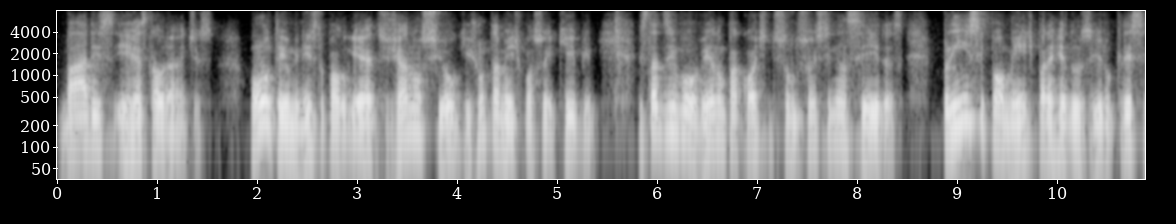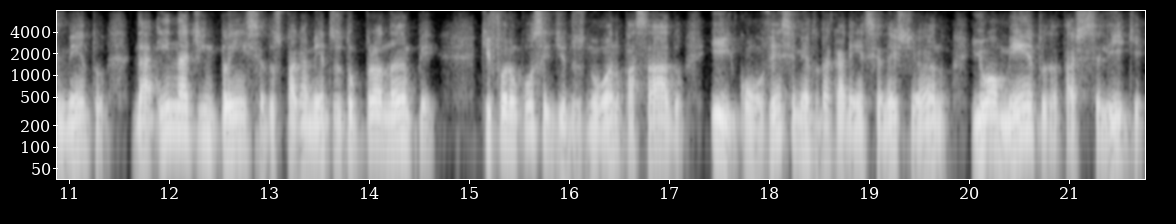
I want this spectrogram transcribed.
bares e restaurantes. Ontem, o ministro Paulo Guedes já anunciou que, juntamente com a sua equipe, está desenvolvendo um pacote de soluções financeiras, principalmente para reduzir o crescimento da inadimplência dos pagamentos do Pronampe, que foram concedidos no ano passado e, com o vencimento da carência neste ano e o aumento da taxa Selic,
